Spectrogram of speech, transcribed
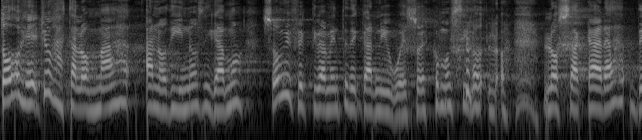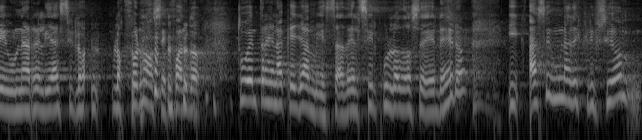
todos ellos, hasta los más anodinos, digamos, son efectivamente de carne y hueso. Es como si los sacaras de una realidad, si los conoces. Cuando tú entras en aquella mesa del Círculo 12 de enero y hacen una descripción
